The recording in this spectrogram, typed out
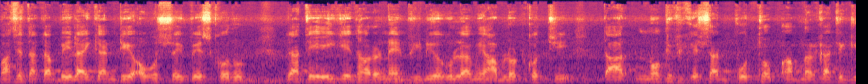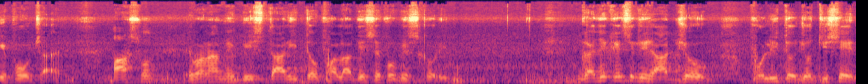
পাশে থাকা বেল আইকনটি অবশ্যই প্রেস করুন, যাতে এই যে ধরনের ভিডিওগুলো আমি আপলোড করছি, তার নোটিফিকেশান প্রথম আপনার কাছে গিয়ে পৌঁছায়। আসুন, এবার আমি বিস্তারিত ফলাদেশে প্রবেশ করি। গাজেকেশরী রাজযোগ ফলিত জ্যোতিষের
